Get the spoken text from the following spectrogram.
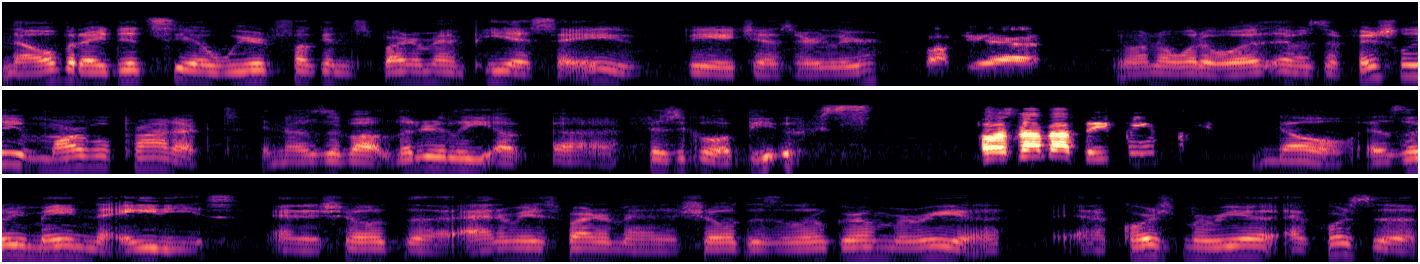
No, but I did see a weird fucking Spider-Man PSA VHS earlier. Fuck yeah. You wanna know what it was? It was officially a Marvel product, and it was about literally uh, uh, physical abuse. Oh, it's not about vaping? No, it was literally made in the 80s, and it showed the animated Spider-Man. It showed this little girl, Maria, and of course Maria, of course the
